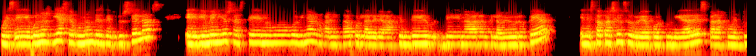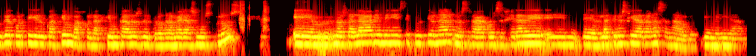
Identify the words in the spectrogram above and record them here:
Pues eh, buenos días, según desde Bruselas. Eh, bienvenidos a este nuevo webinar organizado por la Delegación de, Navarra ante la Unión Europea, en esta ocasión sobre oportunidades para juventud, deporte y educación bajo la acción K2 del programa Erasmus+. Em, nos da la bienvenida institucional nuestra consejera de, em, Relaciones Ciudadanas, Ana Ollo. Bienvenida,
